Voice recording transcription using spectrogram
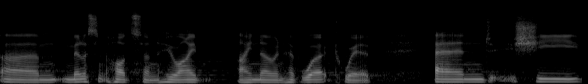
um, Millicent Hodson, who I, I know and have worked with. And she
